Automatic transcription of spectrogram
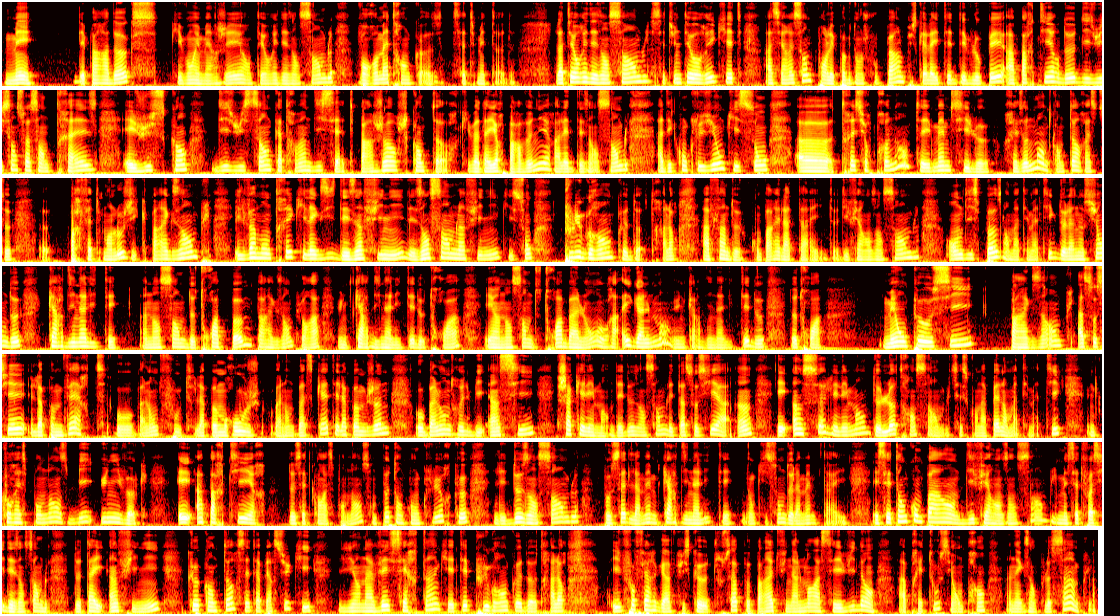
Mais des paradoxes qui vont émerger en théorie des ensembles vont remettre en cause cette méthode. La théorie des ensembles, c'est une théorie qui est assez récente pour l'époque dont je vous parle, puisqu'elle a été développée à partir de 1873 et jusqu'en 1897 par Georges Cantor, qui va d'ailleurs parvenir, à l'aide des ensembles, à des conclusions qui sont euh, très surprenantes, et même si le raisonnement de Cantor reste euh, parfaitement logique. Par exemple, il va montrer qu'il existe des infinis, des ensembles infinis qui sont plus grands que d'autres. Alors, afin de comparer la taille de différents ensembles, on dispose en mathématiques de la notion de cardinalité. Un ensemble de trois pommes, par exemple, aura une cardinalité de 3, et un ensemble de trois ballons aura également une cardinalité de, de 3. Mais on peut aussi par exemple, associer la pomme verte au ballon de foot, la pomme rouge au ballon de basket et la pomme jaune au ballon de rugby. Ainsi, chaque élément des deux ensembles est associé à un et un seul élément de l'autre ensemble. C'est ce qu'on appelle en mathématiques une correspondance bi-univoque. Et à partir de cette correspondance, on peut en conclure que les deux ensembles possèdent la même cardinalité, donc ils sont de la même taille. Et c'est en comparant différents ensembles, mais cette fois-ci des ensembles de taille infinie, que Cantor s'est aperçu qu'il y en avait certains qui étaient plus grands que d'autres. Alors, il faut faire gaffe, puisque tout ça peut paraître finalement assez évident. Après tout, si on prend un exemple simple,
